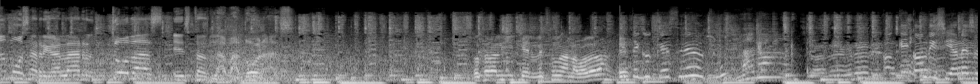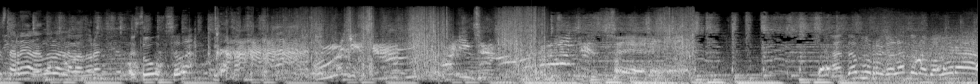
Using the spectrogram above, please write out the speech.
vamos a regalar todas estas lavadoras. ¿No sabe alguien que necesita una lavadora? ¿Qué tengo que hacer o qué? Nada. ¿Con qué condiciones está regalando la lavadora? ¿Estuvo cotizada? Andamos regalando lavadora.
